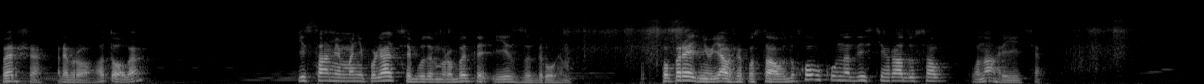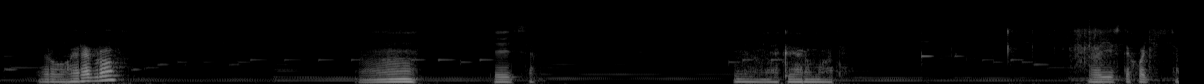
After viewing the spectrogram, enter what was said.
Перше ребро готове. Ті самі маніпуляції будемо робити і з другим. Попередню я вже поставив духовку на 200 градусів, вона гріється. Друге ребро. Ммм, дивіться. Ммм, який аромат. Вже їсти хочеться.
